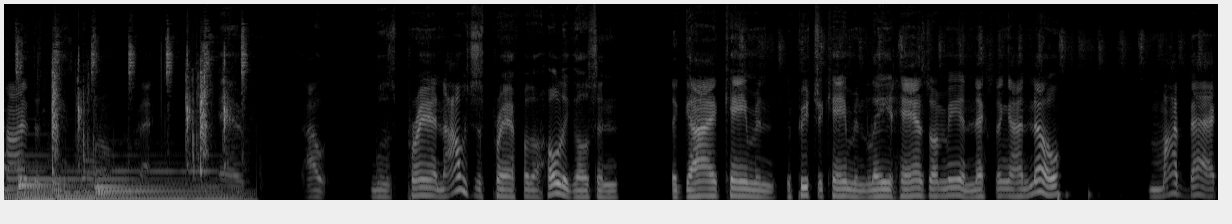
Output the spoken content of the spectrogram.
kinds of things going on with. And I was praying, I was just praying for the Holy Ghost. And the guy came and the preacher came and laid hands on me. And next thing I know, my back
